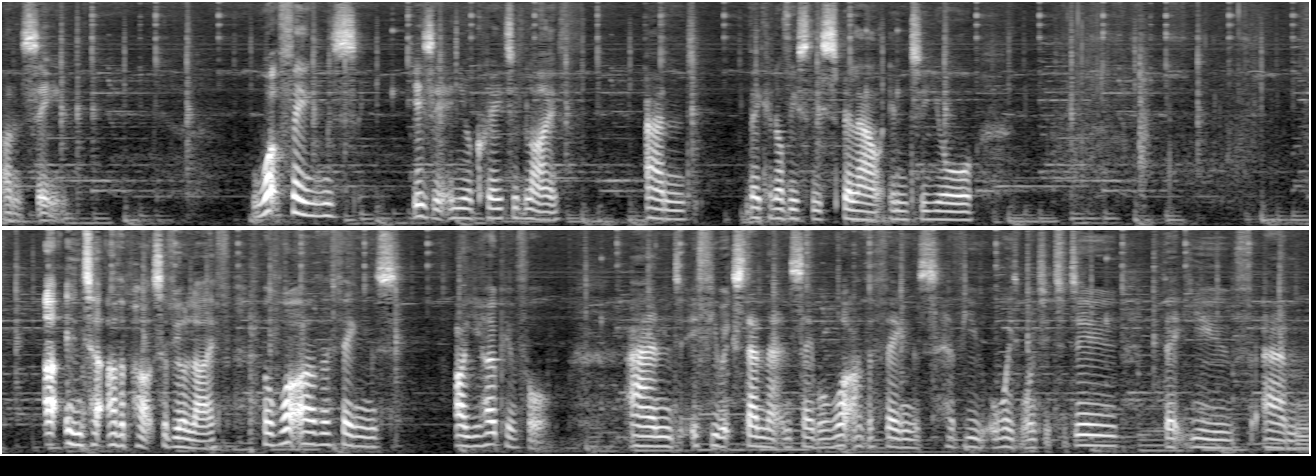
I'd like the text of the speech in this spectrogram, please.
unseen. What things is it in your creative life? And they can obviously spill out into your uh, into other parts of your life but what other things are you hoping for? And if you extend that and say, well, what other things have you always wanted to do that you've um,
